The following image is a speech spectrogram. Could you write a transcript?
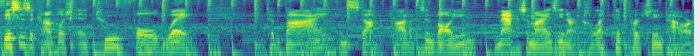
This is accomplished in a twofold way to buy and stock products in volume, maximizing our collective purchasing power,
